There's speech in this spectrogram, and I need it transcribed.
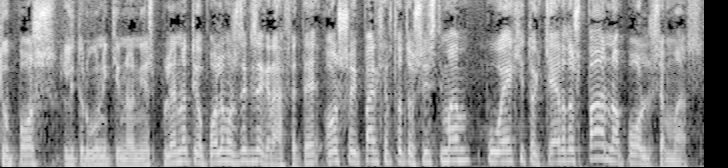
του πώς λειτουργούν οι κοινωνίες που λένε ότι ο πόλεμος δεν ξεγράφεται όσο υπάρχει αυτό το σύστημα που έχει το κέρδος πάνω από όλους εμάς.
